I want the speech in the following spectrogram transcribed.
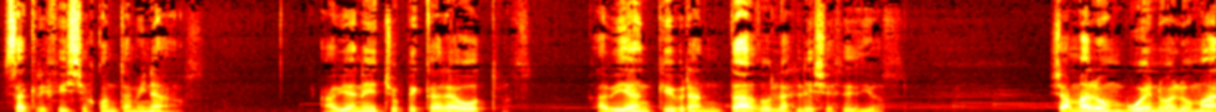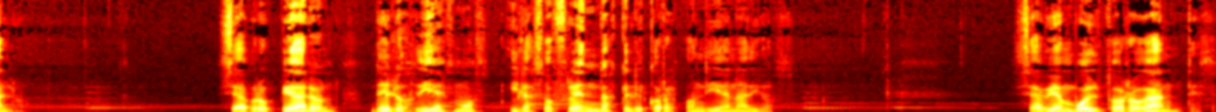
sacrificios contaminados, habían hecho pecar a otros, habían quebrantado las leyes de Dios, llamaron bueno a lo malo, se apropiaron de los diezmos y las ofrendas que le correspondían a Dios. se habían vuelto arrogantes.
